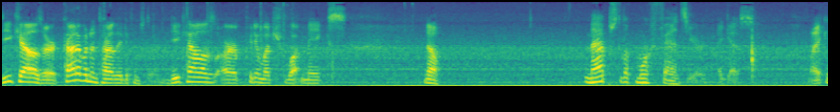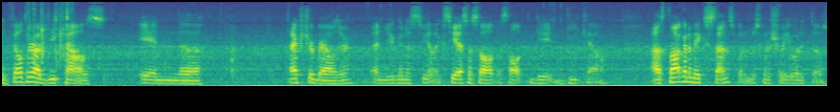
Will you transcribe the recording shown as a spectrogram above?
decals are kind of an entirely different story. Decals are pretty much what makes no maps look more fancier, I guess. I can filter out decals in the texture browser, and you're gonna see like CS Assault, Assault de decal. It's not gonna make sense, but I'm just gonna show you what it does.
